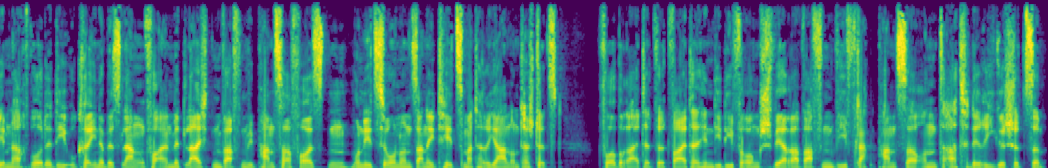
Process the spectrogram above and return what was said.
Demnach wurde die Ukraine bislang vor allem mit leichten Waffen wie Panzerfäusten, Munition und Sanitätsmaterial unterstützt. Vorbereitet wird weiterhin die Lieferung schwerer Waffen wie Flakpanzer und Artilleriegeschütze.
